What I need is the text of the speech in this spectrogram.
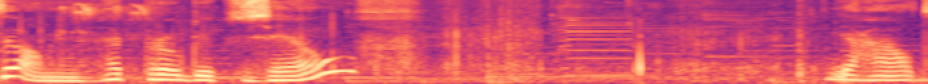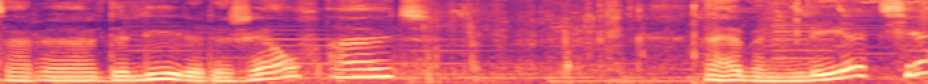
Dan het product zelf. Je haalt er uh, de lieren er zelf uit. We hebben een leertje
